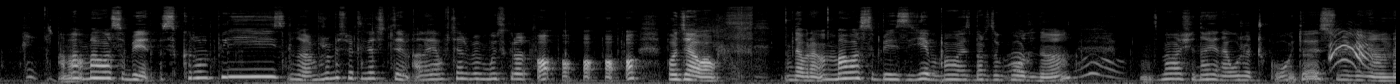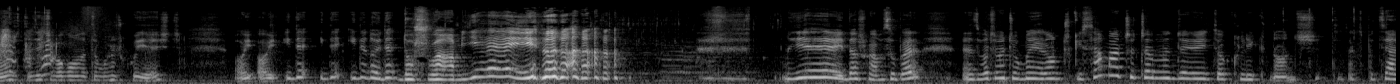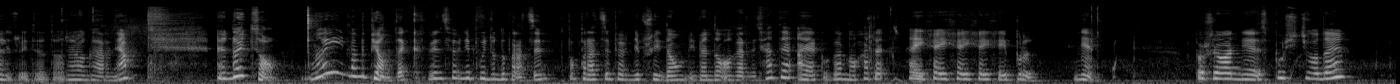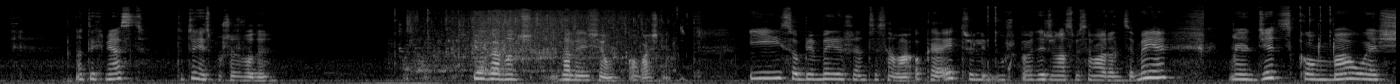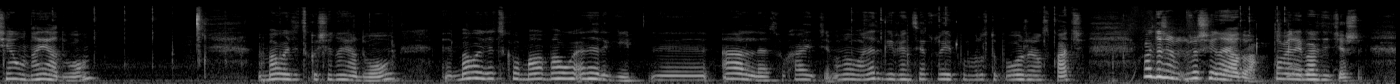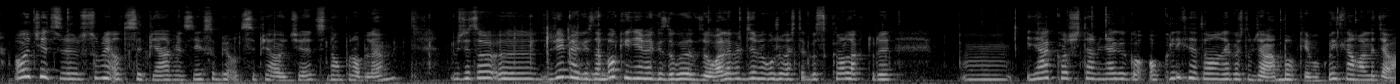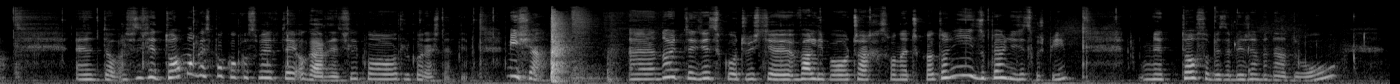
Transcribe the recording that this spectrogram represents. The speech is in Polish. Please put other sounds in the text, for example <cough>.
A ma, mała sobie. Scroll, please. No dobra, możemy sobie klikać tym, ale ja bym chciała, żeby mój scroll. O, o, o, o, o, podziałał. Dobra, mała sobie zje, bo mała jest bardzo głodna. Więc mała się naje na łóżeczku i to jest w sumie genialne, że te dzieci mogą na tym łóżeczku jeść. Oj, oj, idę, idę, idę, dojdę. Doszłam, jej! <laughs> Jej, doszłam, super. E, Zobaczymy, czy umyje rączki sama, czy trzeba będzie jej to kliknąć. To tak specjalnie tutaj to, to reogarnia. E, No i co? No i mamy piątek, więc pewnie pójdą do pracy. Po pracy pewnie przyjdą i będą ogarniać chatę, a jak ogarną chatę, hej, hej, hej, hej, hej, brr. Nie. Proszę ładnie spuścić wodę. Natychmiast. To ty nie spuszczasz wody. I ogarnąć dalej się. O właśnie. I sobie myjesz ręce sama. Ok, czyli muszę powiedzieć, że ona sobie sama ręce myje. E, Dziecko małe się najadło. Małe dziecko się najadło. Małe dziecko ma mało energii. E, Ale słuchajcie, ma mało energii, więc ja tutaj po prostu położę ją spać. Prawda, że, że się najadła. To mnie najbardziej cieszy. Ojciec e, w sumie odsypia, więc niech sobie odsypia ojciec. No problem. Wiecie co, e, wiem jak jest na boki, nie wiem jak jest do góry w dół, ale będziemy używać tego scrolla, który mm, jakoś tam, jak go okliknę, to on jakoś tam działa. Bokiem oklikam, ale działa. E, dobra, w sensie to mogę spoko sobie tutaj ogarniać, tylko, tylko resztę nie. Misia! E, no i tutaj dziecku oczywiście wali po oczach słoneczko, ale to nic, zupełnie dziecko śpi. E, To sobie zabierzemy na dół.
